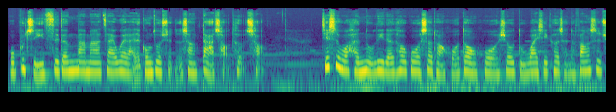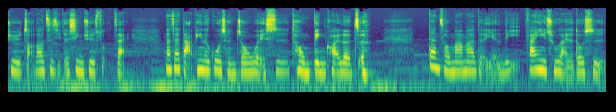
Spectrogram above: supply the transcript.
我不止一次跟妈妈在未来的工作选择上大吵特吵。即使我很努力地透过社团活动或修读外系课程的方式去找到自己的兴趣所在，那在打拼的过程中，我也是痛并快乐着。但从妈妈的眼里翻译出来的都是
